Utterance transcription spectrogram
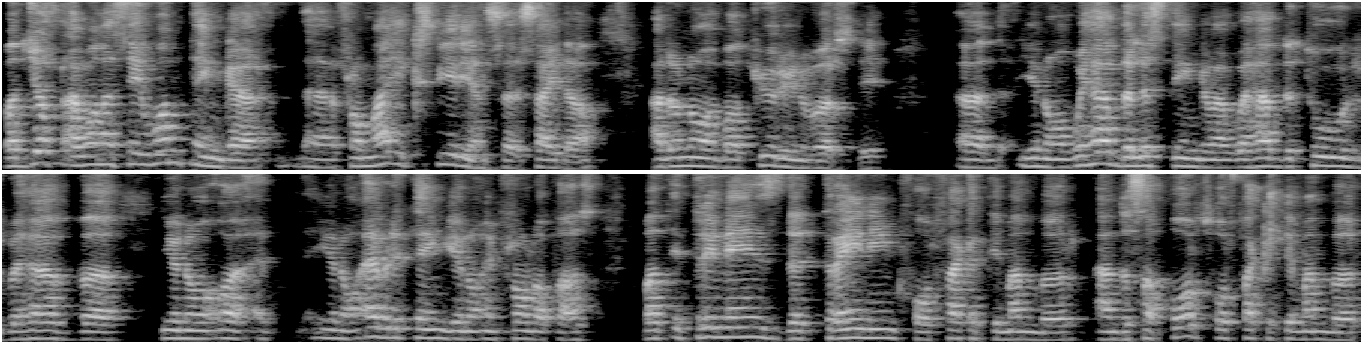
But just I want to say one thing from my experience, Saida. I don't know about your university uh, you know, we have the listing, uh, we have the tools, we have, uh, you know, uh, you know, everything, you know, in front of us, but it remains the training for faculty member and the support for faculty member.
